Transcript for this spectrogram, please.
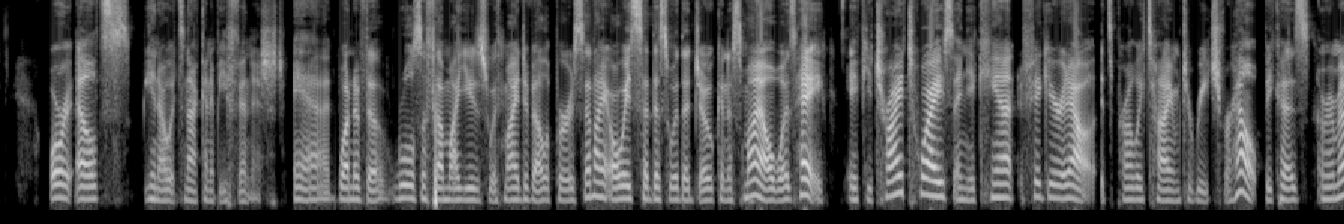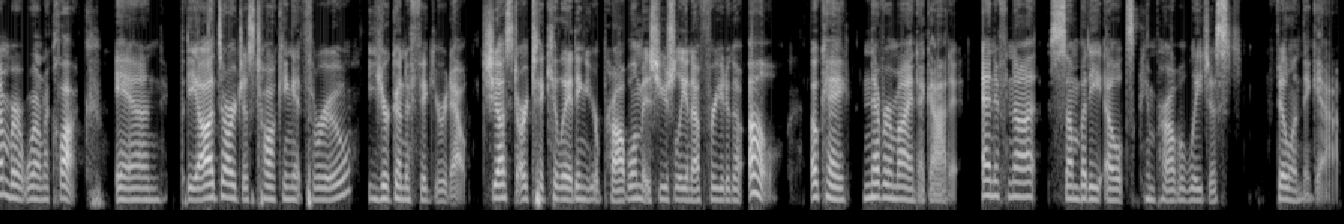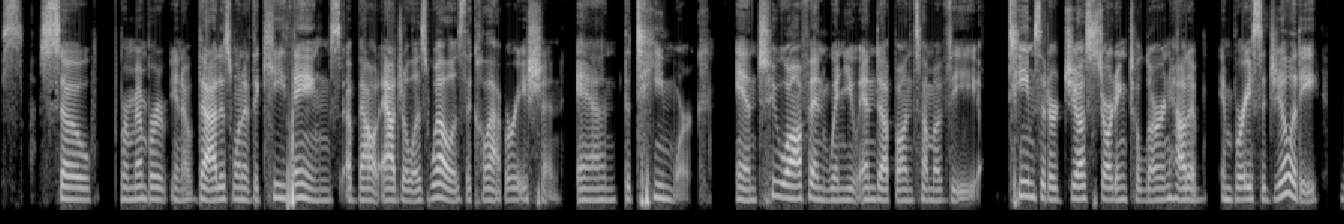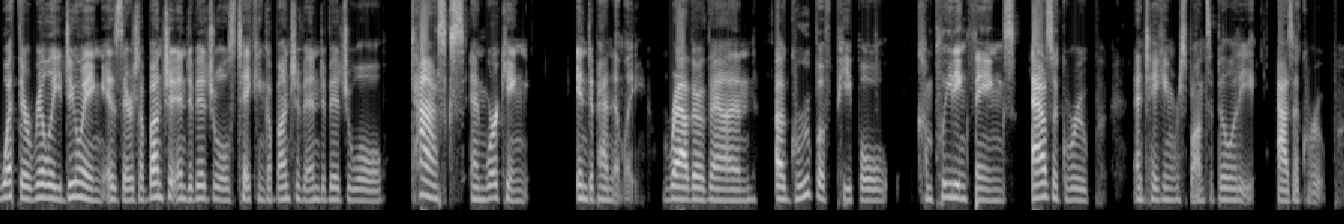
or else, you know, it's not going to be finished. And one of the rules of thumb I used with my developers, and I always said this with a joke and a smile, was hey, if you try twice and you can't figure it out, it's probably time to reach for help because remember, we're on a clock and the odds are just talking it through, you're going to figure it out. Just articulating your problem is usually enough for you to go, oh, okay, never mind, I got it. And if not, somebody else can probably just fill in the gaps. So remember, you know, that is one of the key things about Agile as well as the collaboration and the teamwork. And too often, when you end up on some of the teams that are just starting to learn how to embrace agility, what they're really doing is there's a bunch of individuals taking a bunch of individual tasks and working independently rather than a group of people completing things as a group and taking responsibility as a group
